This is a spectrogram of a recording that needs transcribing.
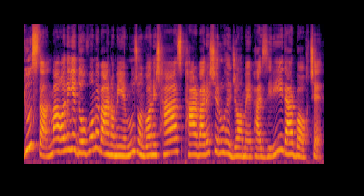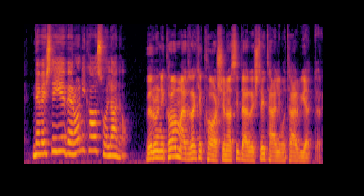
دوستان مقاله دوم برنامه امروز عنوانش هست پرورش روح جامعه پذیری در باغچه. نوشته ورونیکا سولانو. ورونیکا مدرک کارشناسی در رشته تعلیم و تربیت داره.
